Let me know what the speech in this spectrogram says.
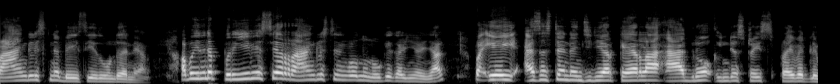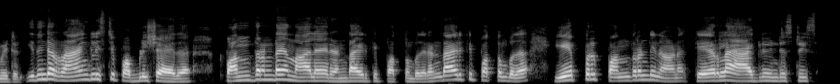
റാങ്ക് ലിസ്റ്റിനെ ബേസ് ചെയ്തുകൊണ്ട് തന്നെയാണ്. അപ്പോൾ ഇതിന്റെ പ്രീവിയസ് ഇയർ റാങ്ക് ലിസ്റ്റ് നിങ്ങളൊന്ന് നോക്കി കഴിഞ്ഞു കഴിഞ്ഞാൽ ഇപ്പോൾ A assistant engineer Kerala agro industries private limited ഇതിന്റെ റാങ്ക് ലിസ്റ്റ് പബ്ലിഷ് ആയത് പന്ത്രണ്ട് നാല് രണ്ടായിരത്തി പത്തൊമ്പത് രണ്ടായിരത്തി പത്തൊമ്പത് ഏപ്രിൽ പന്ത്രണ്ടിനാണ് Kerala agro industries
